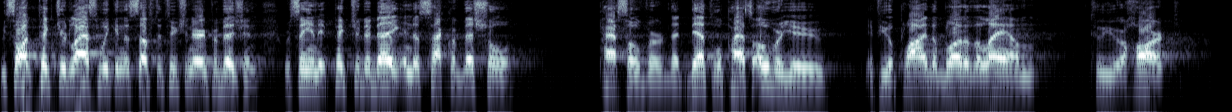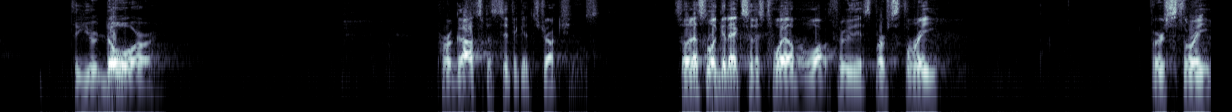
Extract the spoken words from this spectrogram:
We saw it pictured last week in the substitutionary provision. We're seeing it pictured today in the sacrificial Passover, that death will pass over you if you apply the blood of the Lamb to your heart, to your door, per God's specific instructions. So let's look at Exodus 12 and walk through this. Verse 3. Verse 3.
